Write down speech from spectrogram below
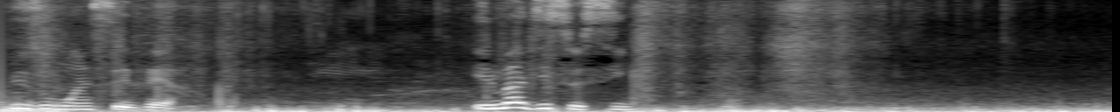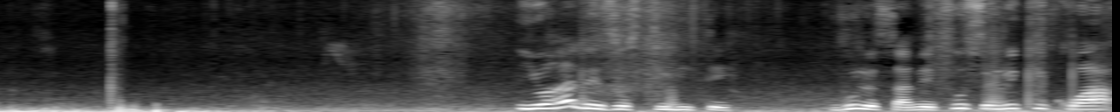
plus ou moins sévères, il m'a dit ceci. Il y aura des hostilités. Vous le savez, pour celui qui croit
